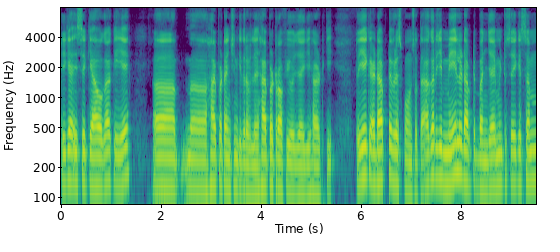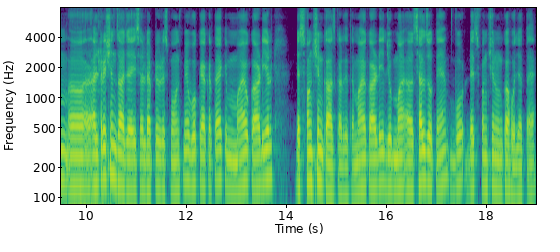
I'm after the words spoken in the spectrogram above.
ठीक है, इससे क्या होगा कि ये हाइपरटेंशन की तरफ़ ले हाइपरट्रॉफी हो जाएगी हार्ट की। तो ये एक अडाप्टिव रिस्पॉन्स होता है। अगर ये मेल अडाप्टिव बन जाए मीन टू से कि सम अल्ट्रेशन आ जाए इस अडाप्टिव रिस्पॉन्स में, वो क्या करता है कि मायोकार्डियल डिसफंक्शन काज कर देता है। मायोकार्डियल जो सेल्स होते हैं, वो डिसफंक्शन उनका हो जाता है।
